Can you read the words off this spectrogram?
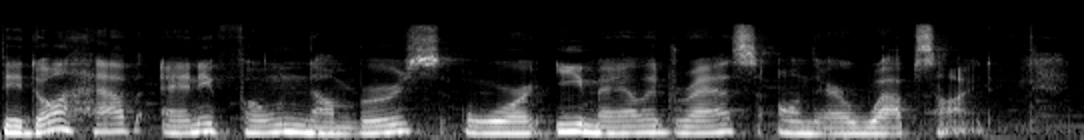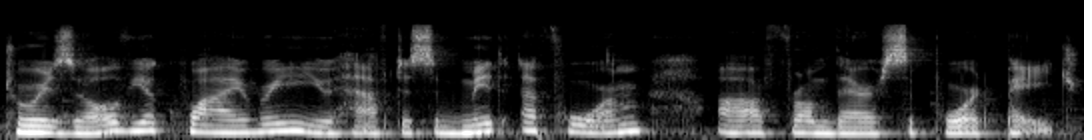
They don't have any phone numbers or email address on their website. To resolve your query, you have to submit a form uh, from their support page.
